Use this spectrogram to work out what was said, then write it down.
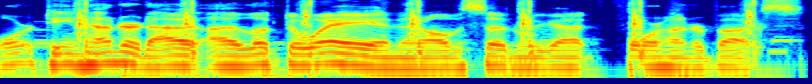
1400 I, I looked away and then all of a sudden we got 400 bucks.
